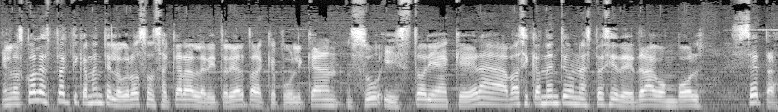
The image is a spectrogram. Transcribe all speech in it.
en los cuales prácticamente logró sacar a la editorial para que publicaran su historia que era básicamente una especie de Dragon Ball Z,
